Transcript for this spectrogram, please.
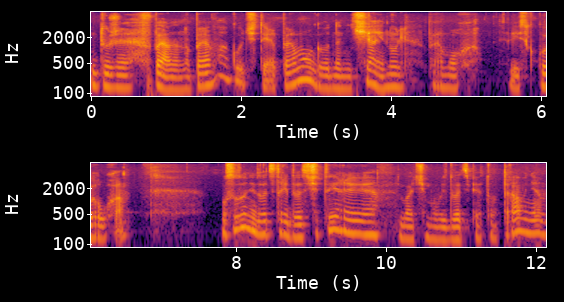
дуже впевнену перевагу. 4 перемоги, одна нічия і 0 перемог львівського руха. У сезоні 23-24 бачимо ось 25 травня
